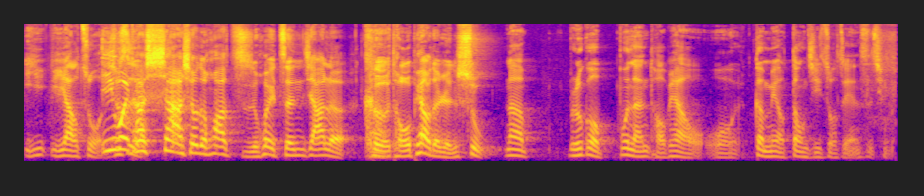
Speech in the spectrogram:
一一要做，因为他下修的话，只会增加了可投票的人数。那如果不能投票，我更没有动机做这件事情了。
